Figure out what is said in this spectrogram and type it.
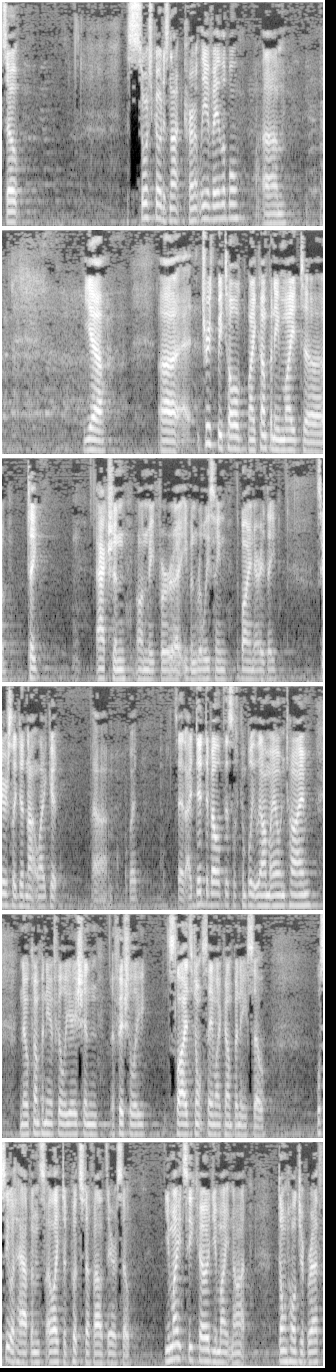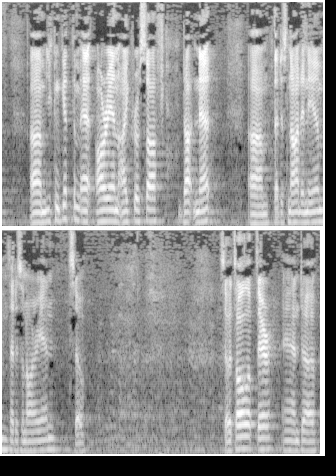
So the source code is not currently available. Um, yeah. Uh, truth be told, my company might uh, take action on me for uh, even releasing the binary. They seriously did not like it, um, but said I did develop this completely on my own time. No company affiliation officially. Slides don't say my company, so we'll see what happens. I like to put stuff out there, so you might see code, you might not. Don't hold your breath. Um, you can get them at rnmicrosoft.net. Um, that is not an M, that is an RN. So so it's all up there, and uh,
